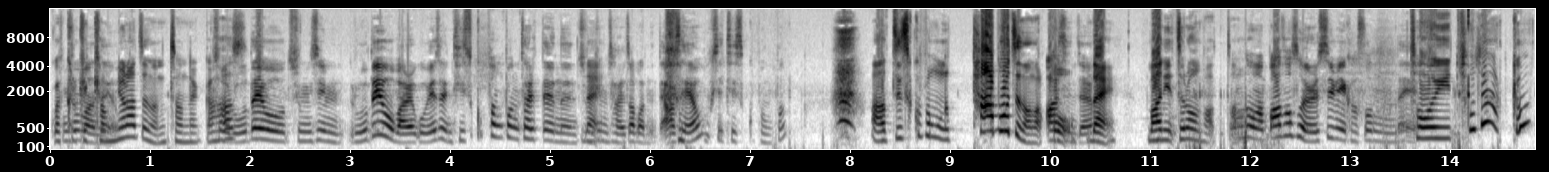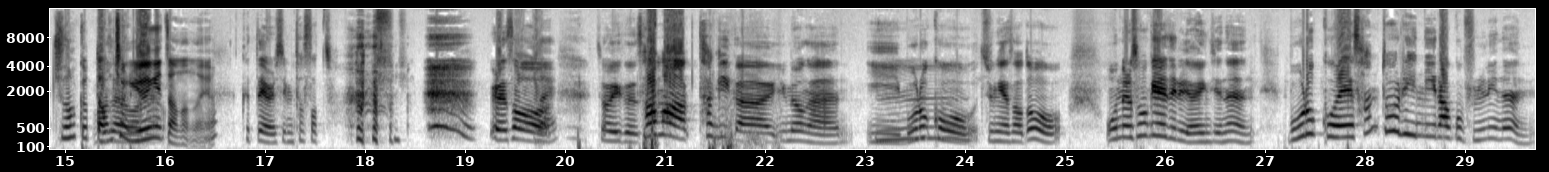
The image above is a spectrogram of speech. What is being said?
막 그렇게. 격렬하진 않지 않을까. 저 하- 로데오 중심 로데오 말고 예전에 디스코 팡팡 탈 때는 중심 네. 잘 잡았는데 아세요? 혹시 디스코 팡팡? 아, 디스코팡 타보진 않았고. 아, 진짜요? 네. 많이 들어는 봤죠. 한동안 빠져서 열심히 갔었는데 저희 초등학교? 중학교 때 맞아요, 엄청 맞아요. 유행했지 않았나요? 그때 열심히 탔었죠. 그래서 네. 저희 그 사막 타기가 유명한 이 음. 모로코 중에서도 오늘 소개해드릴 여행지는 모로코의 산토리니라고 불리는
